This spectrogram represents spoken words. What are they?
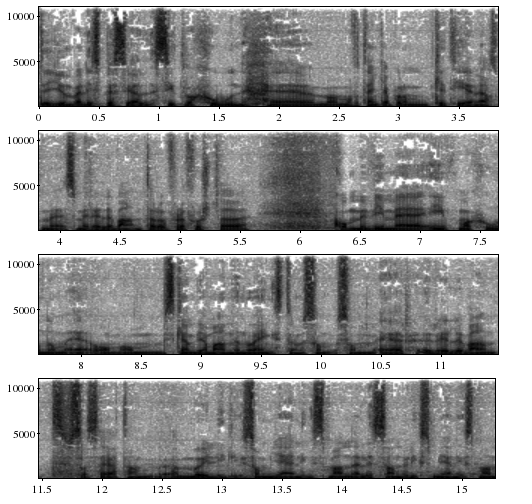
det är ju en väldigt speciell situation. Eh, man får tänka på de kriterierna som är, som är relevanta. Då. För det första kommer vi med information om, om, om Skandiamannen och Engström som, som är relevant, så att säga att han är möjlig som gärningsman eller sannolik som gärningsman.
